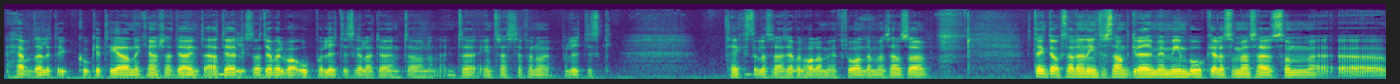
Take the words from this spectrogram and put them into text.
hävda lite koketterande kanske att jag, inte, att, jag liksom, att jag vill vara opolitisk eller att jag inte har inte intresse för någon politisk text eller sådär. Att jag vill hålla mig ifrån det. Men sen så tänkte också att en intressant grej med min bok, eller som jag, så här, som, uh,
